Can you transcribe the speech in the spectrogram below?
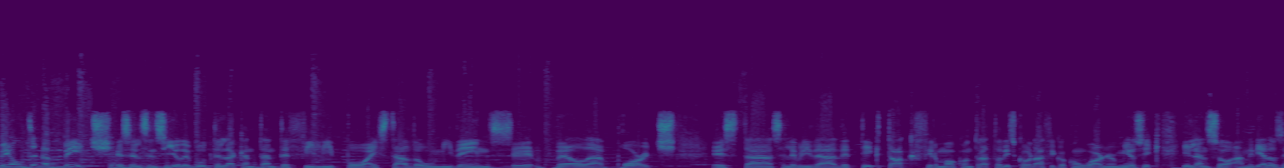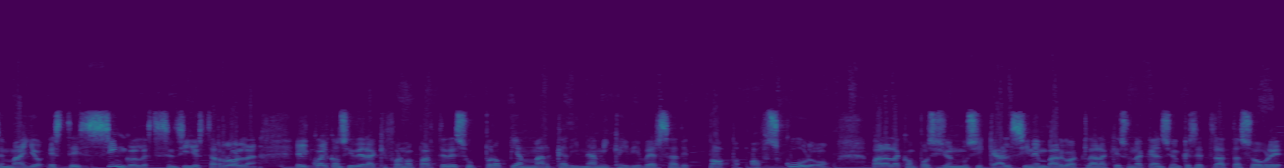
Build a Beach es el sencillo debut de la cantante filipo estadounidense Bella Porch. Esta celebridad de TikTok firmó contrato discográfico con Warner Music y lanzó a mediados de mayo este single, este sencillo, esta rola, el cual considera que forma parte de su propia marca dinámica y diversa de pop oscuro para la composición musical. Sin embargo, aclara que es una canción que se trata sobre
